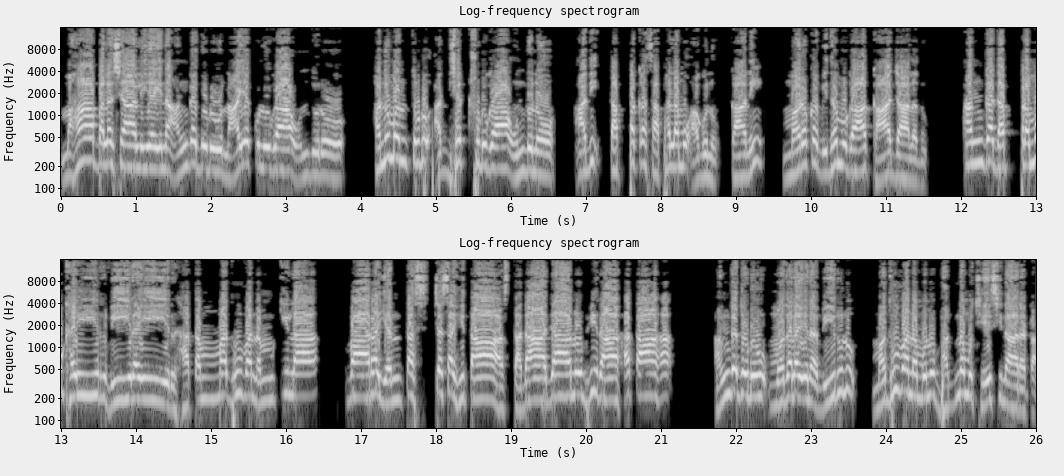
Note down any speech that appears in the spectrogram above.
మహాబలశాలి అయిన అంగదుడు నాయకులుగా ఉందురో హనుమంతుడు అధ్యక్షుడుగా ఉండునో అది తప్పక సఫలము అగును కాని మరొక విధముగా కాజాలదు. అంగద ప్రముఖైర్వీరైర్హతం మధువనం కిల వారయంతశ్చ సహితాస్తదాజానుభిరాహతా అంగదుడు మొదలైన వీరులు మధువనమును భగ్నము చేసినారట.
